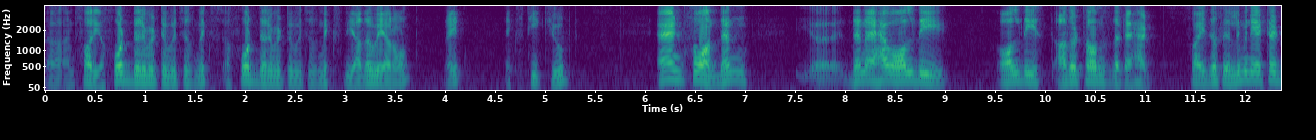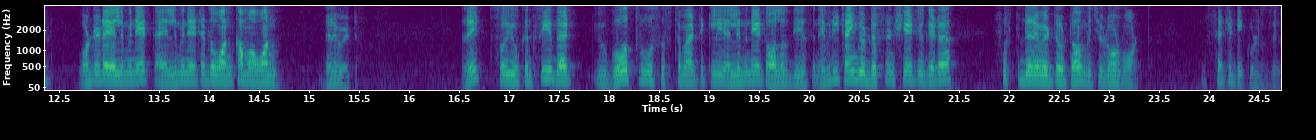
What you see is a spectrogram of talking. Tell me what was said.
I am sorry a fourth derivative which is mixed a fourth derivative which is mixed the other way around right xt cubed and so on. Then uh, then I have all the all these other terms that I had. So I just eliminated what did I eliminate? I eliminated the 1 comma 1 derivative right? So you can see that you go through systematically eliminate all of these and every time you differentiate you get a fifth derivative term which you do not want. You set it equal to 0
